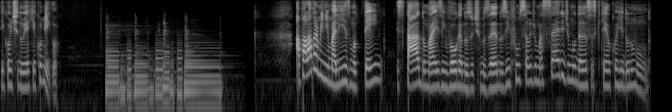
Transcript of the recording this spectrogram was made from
e continue aqui comigo. A palavra minimalismo tem estado mais em voga nos últimos anos em função de uma série de mudanças que têm ocorrido no mundo.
